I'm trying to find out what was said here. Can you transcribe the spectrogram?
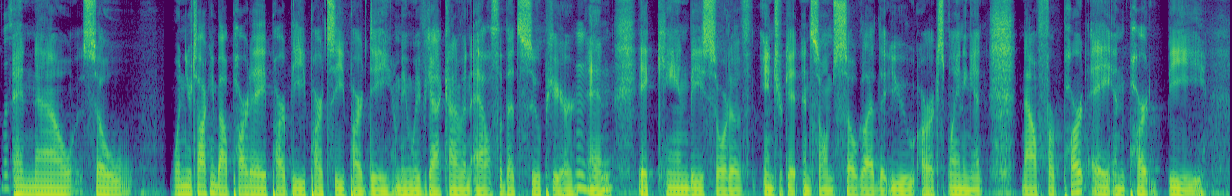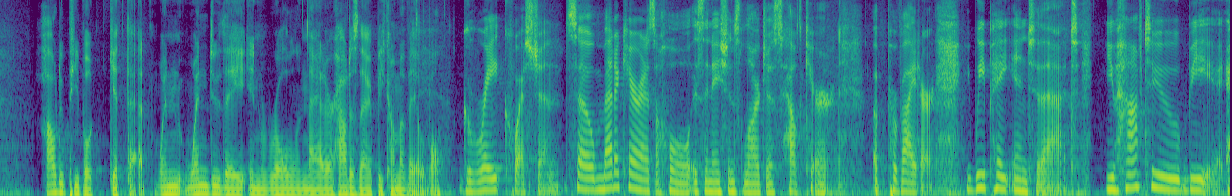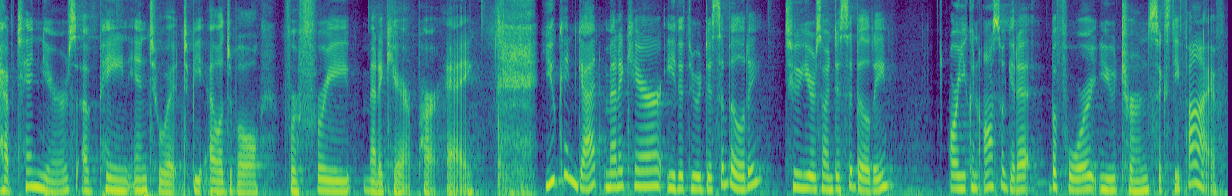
Listen. And now, so when you're talking about part A, part B, part C, part D, I mean, we've got kind of an alphabet soup here mm-hmm. and it can be sort of intricate. And so I'm so glad that you are explaining it. Now, for part A and part B, how do people get that? When when do they enroll in that, or how does that become available? Great question. So Medicare as a whole is the nation's largest healthcare uh, provider. We pay into that. You have to be have 10 years of paying into it to be eligible for free Medicare Part A. You can get Medicare either through disability, 2 years on disability, or you can also get it before you turn 65.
